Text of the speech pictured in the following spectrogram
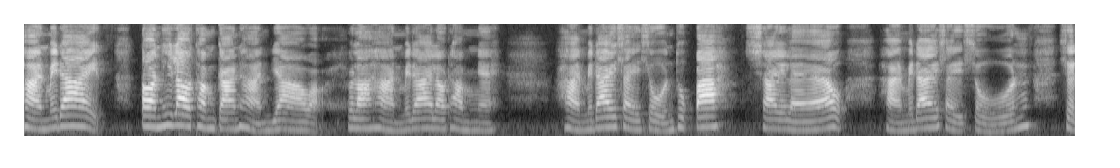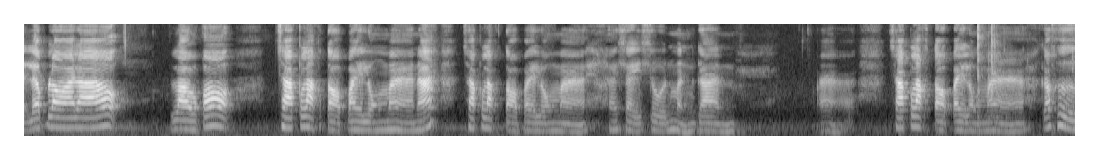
หารไม่ได้ ตอนที่เราทำการหารยาวอะเวลาหารไม่ได้เราทำไง หารไม่ได้ใส่ศูนย์ถูกปะใช่แล้ว หารไม่ได้ใส่ศูนย์เสร็จเรียบร้อยแล้ว เราก็ชักหลักต่อไปลงมานะ ชักหลักต่อไปลงมา ให้ใส่ศูนย์เหมือนกันอ่าชักหลักต่อไปลงมา ก็คือ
